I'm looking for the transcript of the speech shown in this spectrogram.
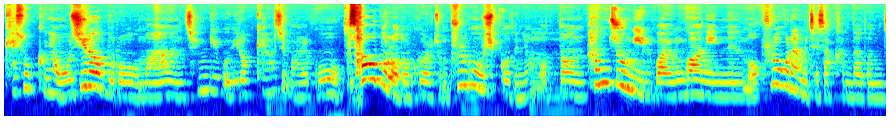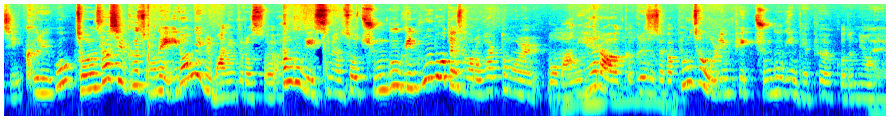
계속 그냥 오지랖으로만 챙기고 이렇게 하지 말고 사업으로도 그걸 좀 풀고 싶거든요. 음. 어떤 한중 일과 연관이 있는 뭐 프로그램을 제작한다든지 그리고 저는 사실 그 전에 이런 얘기를 많이 들었어요. 한국에 있으면서 중국인 홍보대사로 활동을 뭐 많이 해라. 그러니까 그래서 제가 평창 올림픽 중국인 대표였거든요. 네.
